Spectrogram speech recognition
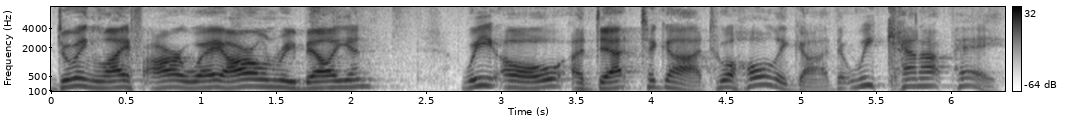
doing life our way, our own rebellion, we owe a debt to God, to a holy God, that we cannot pay.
